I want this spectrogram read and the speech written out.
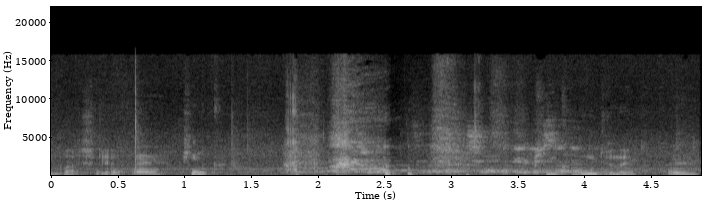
이거 아시게요? 네, 핑크. 핑크 공주네. 선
